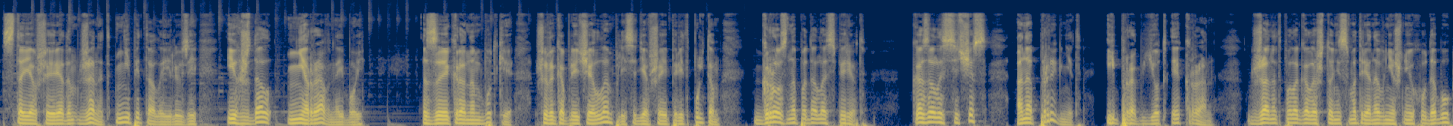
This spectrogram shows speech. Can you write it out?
Стоявшая рядом Джанет не питала иллюзий. Их ждал неравный бой. За экраном будки широкоплечая Лэмпли, сидевшая перед пультом, грозно подалась вперед. Казалось, сейчас она прыгнет и пробьет экран. Джанет полагала, что, несмотря на внешнюю худобу,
